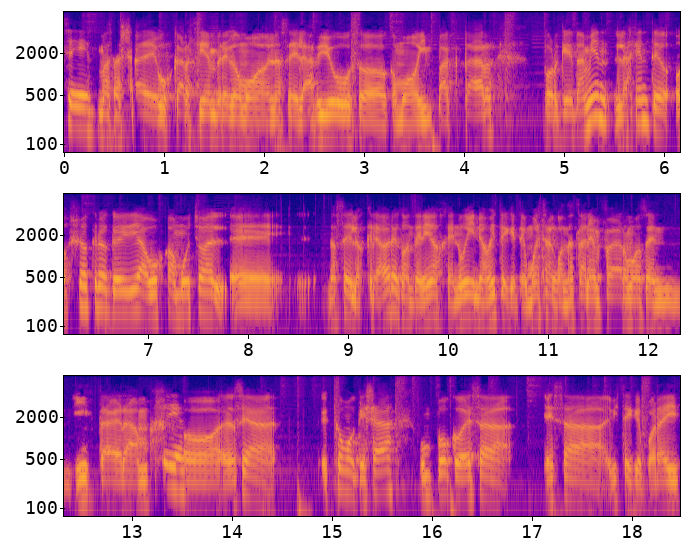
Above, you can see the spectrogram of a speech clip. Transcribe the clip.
sí. más allá de buscar siempre como, no sé, las views o como impactar, porque también la gente, o yo creo que hoy día busca mucho, eh, no sé, los creadores de contenidos genuinos, viste, que te muestran cuando están enfermos en Instagram, o, o sea, es como que ya un poco esa, esa, viste que por ahí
